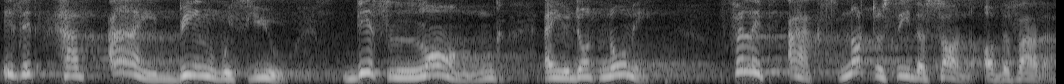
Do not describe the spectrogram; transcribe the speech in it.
He said, Have I been with you this long and you don't know me? Philip asked not to see the Son of the Father,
